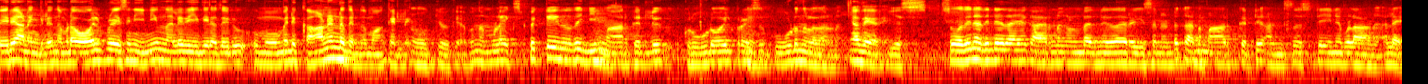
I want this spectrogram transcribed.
വരികയാണെങ്കിൽ നമ്മുടെ ഓയിൽ പ്രൈസിന് ഇനിയും നല്ല രീതിയിൽ അതൊരു മൂവ്മെന്റ് കാണേണ്ടതുണ്ട് മാർക്കറ്റിൽ ഓക്കെ ഓക്കെ. അപ്പോൾ നമ്മൾ എക്സ്പെക്ട് ചെയ്യുന്നത് ഇനി മാർക്കറ്റിൽ ക്രൂഡ് ഓയിൽ പ്രൈസ് കൂടുന്നുള്ളതാണ്. അതെ അതെ. യെസ് സോ അതിന് അതിന്റെതായ കാരണങ്ങളുണ്ട് അതിന്റെതായ റീസൺ ഉണ്ട്. കാരണം മാർക്കറ്റ് അൺസസ്റ്റൈനബിൾ ആണ് അല്ലേ?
